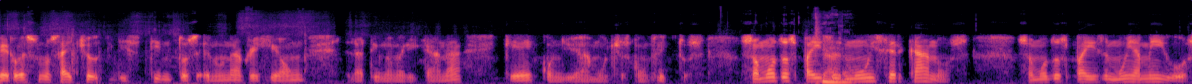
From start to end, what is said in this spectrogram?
pero eso nos ha hecho distintos en una región latinoamericana que conlleva muchos conflictos. Somos dos países muy cercanos, somos dos países muy amigos,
